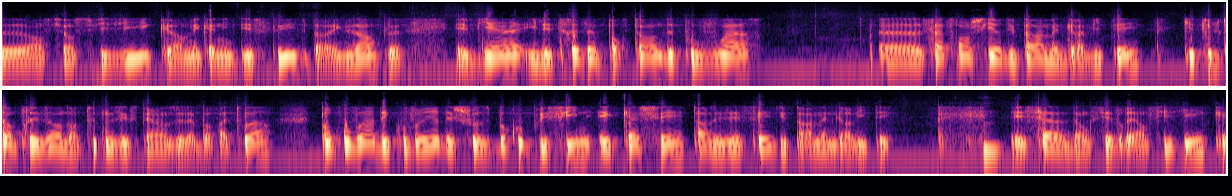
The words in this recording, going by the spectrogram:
euh, en sciences physiques, en mécanique des fluides par exemple, eh bien, il est très important de pouvoir euh, s'affranchir du paramètre gravité, qui est tout le temps présent dans toutes nos expériences de laboratoire, pour pouvoir découvrir des choses beaucoup plus fines et cachées par les effets du paramètre gravité. Et ça, donc, c'est vrai en physique,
